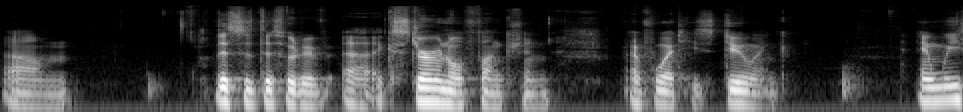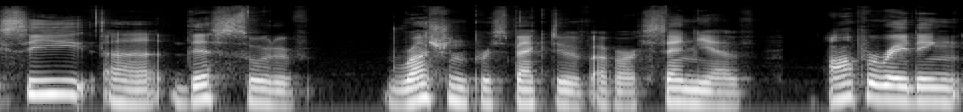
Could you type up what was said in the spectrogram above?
Um, this is the sort of uh, external function of what he's doing. And we see uh, this sort of Russian perspective of Arseniev operating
